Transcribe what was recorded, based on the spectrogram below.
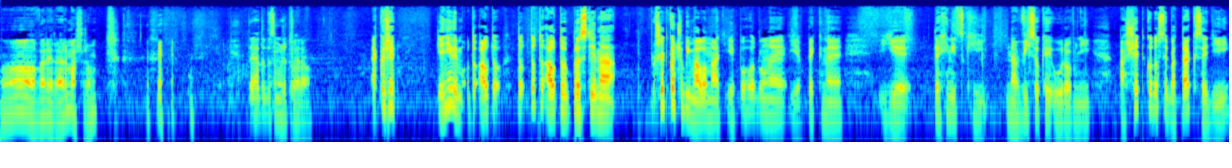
No, very rare mushroom. Ja toto som už otváral. Akože, ja neviem, to auto, to, toto auto proste má všetko, čo by malo mať, je pohodlné, je pekné, je technicky na vysokej úrovni a všetko do seba tak sedí,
